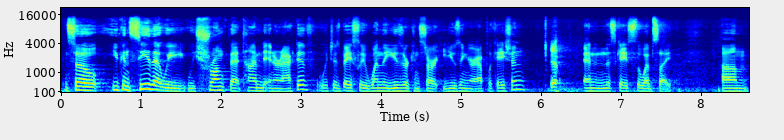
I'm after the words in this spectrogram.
And so you can see that we, we shrunk that time to interactive, which is basically when the user can start using your application, Yep. and in this case, the website. Um,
